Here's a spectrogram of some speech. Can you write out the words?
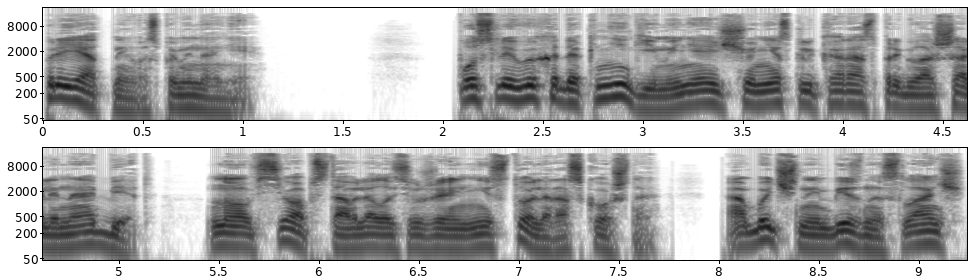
Приятные воспоминания. После выхода книги меня еще несколько раз приглашали на обед, но все обставлялось уже не столь роскошно. Обычный бизнес-ланч,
